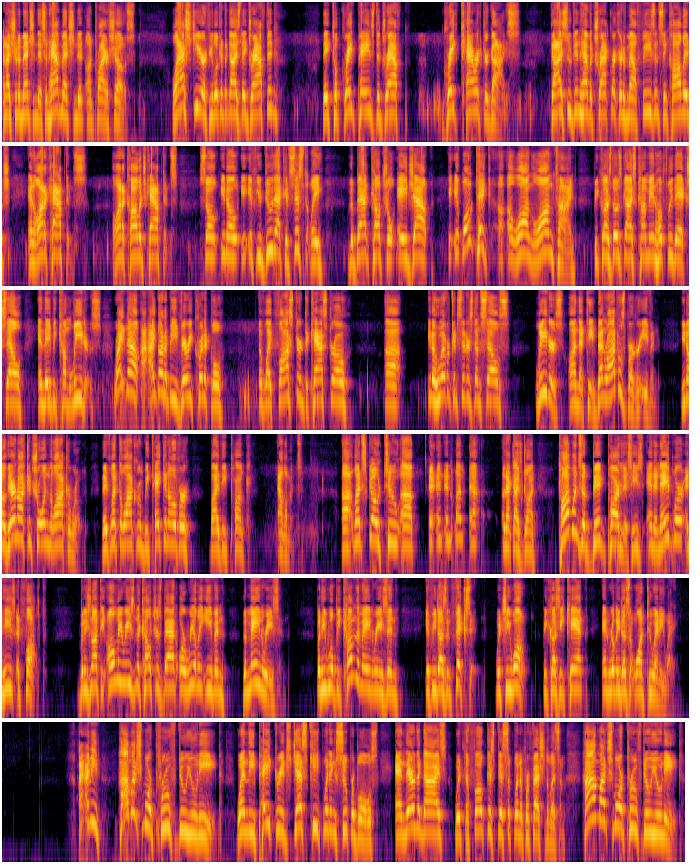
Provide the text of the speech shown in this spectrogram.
and I should have mentioned this and have mentioned it on prior shows. Last year, if you look at the guys they drafted, they took great pains to draft great character guys, guys who didn't have a track record of malfeasance in college, and a lot of captains, a lot of college captains. So, you know, if you do that consistently, the bad culture will age out. It won't take a long, long time because those guys come in, hopefully they excel and they become leaders. Right now, I, got to be very critical of like Foster, DeCastro, uh, you know, whoever considers themselves leaders on that team. Ben Roethlisberger, even. You know, they're not controlling the locker room. They've let the locker room be taken over by the punk element. Uh, let's go to uh, and, and uh, oh, that guy's gone. Tomlin's a big part of this. He's an enabler and he's at fault, but he's not the only reason the culture's bad, or really even the main reason. But he will become the main reason if he doesn't fix it, which he won't because he can't and really doesn't want to anyway. I, I mean, how much more proof do you need when the Patriots just keep winning Super Bowls and they're the guys with the focus, discipline, and professionalism. How much more proof do you need?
